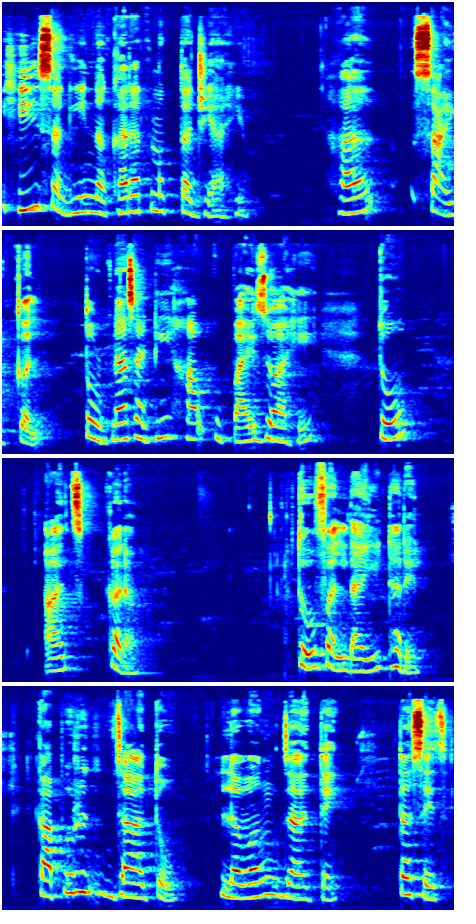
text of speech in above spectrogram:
ही सगळी नकारात्मकता जी आहे हा सायकल तोडण्यासाठी हा उपाय जो आहे तो आज करा. तो फलदायी ठरेल. कापूर जातो. लवंग जाळते. तसेच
